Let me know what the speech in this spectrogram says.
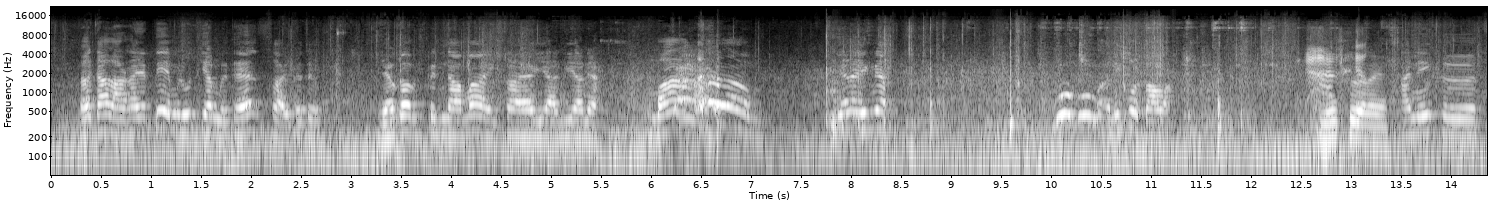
ๆพักเท้าหลังไฮยาเต้ไม่รู้เทียมหรือแท้ใส่ไปเถอะเดี๋ยวก็เป็นดราม่าอีกใครอย่างเดียวเนี่ยมามีอะไรอีกเนี่ยวู้ฮู้อันนี้โคตรเบาอะนี่คืออะไร อันนี้คือส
